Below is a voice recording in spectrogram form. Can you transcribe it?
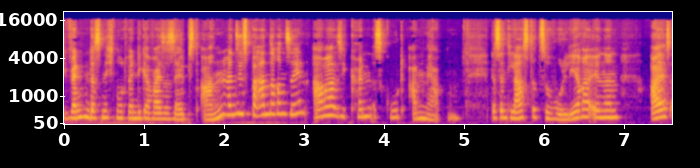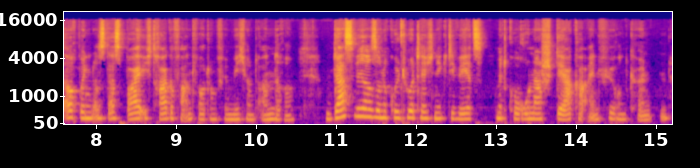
Die wenden das nicht notwendigerweise selbst an, wenn sie es bei anderen sehen, aber sie können es gut anmerken. Das entlastet sowohl LehrerInnen als auch bringt uns das bei, ich trage Verantwortung für mich und andere. Und das wäre so eine Kulturtechnik, die wir jetzt mit Corona stärker einführen könnten.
